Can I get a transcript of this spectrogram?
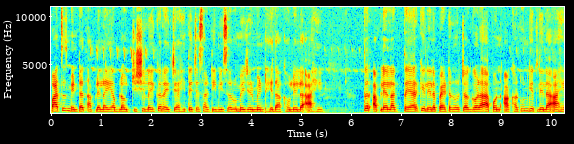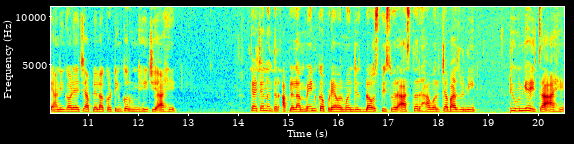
पाचच मिनटात आपल्याला या ब्लाऊजची शिलाई करायची आहे. त्याच्यासाठी मी सर्व मेजरमेंट हे दाखवलेलं आहे. तर आपल्याला तयार केलेल्या पॅटर्नवरचा गळा आपण आखाटून घेतलेला आहे आणि गळ्याची आपल्याला कटिंग करून घ्यायची आहे. त्याच्यानंतर आपल्याला मेन कपड्यावर म्हणजेच ब्लाऊज पीसवर अस्तर हा वरच्या बाजूनी ठेवून घ्यायचा आहे.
